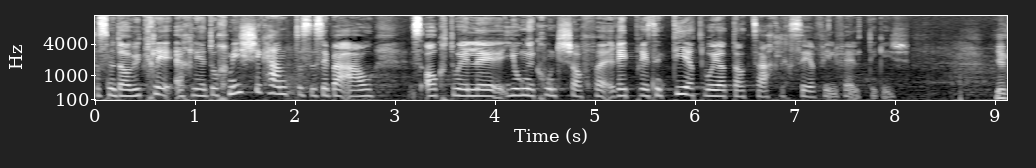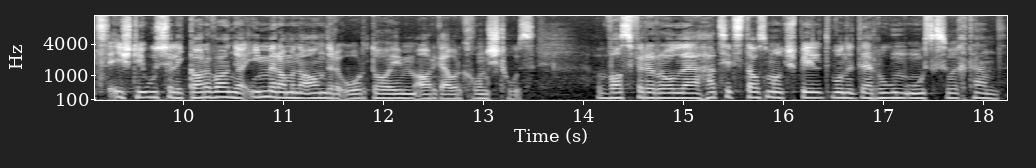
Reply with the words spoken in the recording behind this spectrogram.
dass wir da wirklich ein eine Durchmischung haben, dass es eben auch das aktuelle junge Kunstschaffen repräsentiert, wo ja tatsächlich sehr vielfältig ist. Jetzt ist die Ausstellung Caravan ja immer an einem anderen Ort hier im Aargauer Kunsthaus. Was für eine Rolle hat es jetzt das mal gespielt, wo ihr den Raum ausgesucht habt?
